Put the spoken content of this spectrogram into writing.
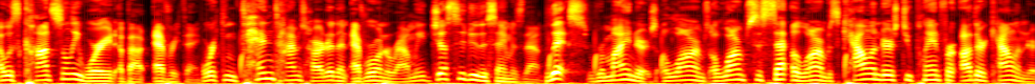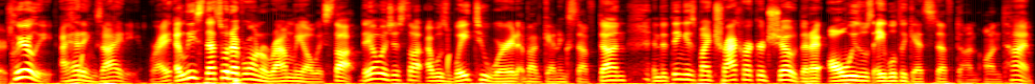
I was constantly worried about everything, working 10 times harder than everyone around me just to do the same as them. Lists, reminders, alarms, alarms to set alarms, calendars to plan for other calendars. Clearly, I had anxiety, right? At least that's what everyone around me always thought. They always just thought I was way too worried about getting stuff done. And the thing is, my track record showed that I always was able to get stuff done on time.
